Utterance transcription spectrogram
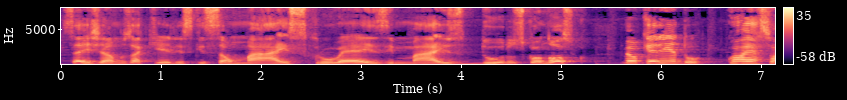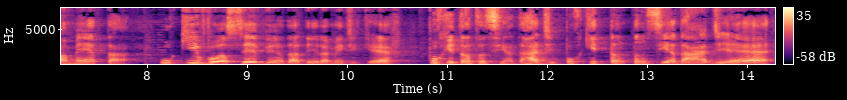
sejamos aqueles que são mais cruéis e mais duros conosco. Meu querido, qual é a sua meta? O que você verdadeiramente quer? Por que tanta ansiedade? Por que tanta ansiedade? É,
